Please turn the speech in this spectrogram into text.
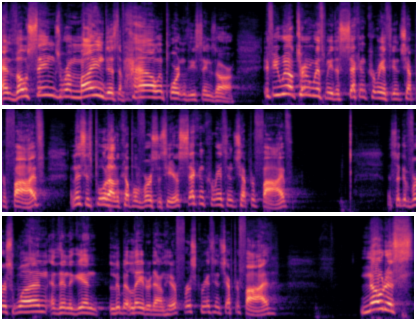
And those things remind us of how important these things are. If you will, turn with me to 2 Corinthians chapter 5. And let's just pull out a couple verses here. 2 Corinthians chapter 5. Let's look at verse 1 and then again a little bit later down here. 1 Corinthians chapter 5. Notice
